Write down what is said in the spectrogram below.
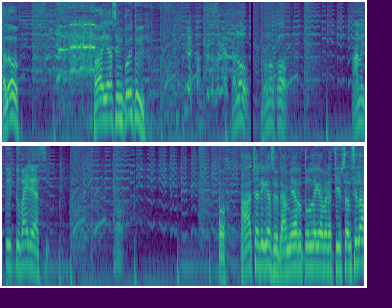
হ্যালো? হ্যাঁ ইয়াসিন কই তুই? হ্যালো মামা ক। আমি তো একটু বাইরে আছি। ও আচ্ছা ঠিক আছে। তা আমি আরও তোর লেগে বেটা চিপস আনছিলাম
